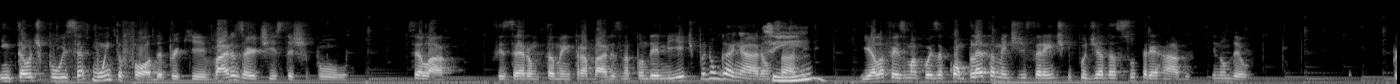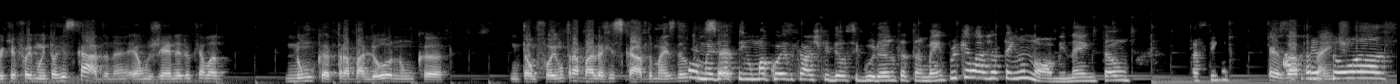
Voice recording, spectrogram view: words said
Então, tipo, isso é muito foda, porque vários artistas, tipo, sei lá, fizeram também trabalhos na pandemia e, tipo, não ganharam, Sim. sabe? E ela fez uma coisa completamente diferente que podia dar super errado e não deu. Porque foi muito arriscado, né? É um gênero que ela nunca trabalhou, nunca. Então foi um trabalho arriscado, mas deu É, tudo mas certo. assim, uma coisa que eu acho que deu segurança também, porque ela já tem um nome, né? Então, assim, Exatamente. as pessoas,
